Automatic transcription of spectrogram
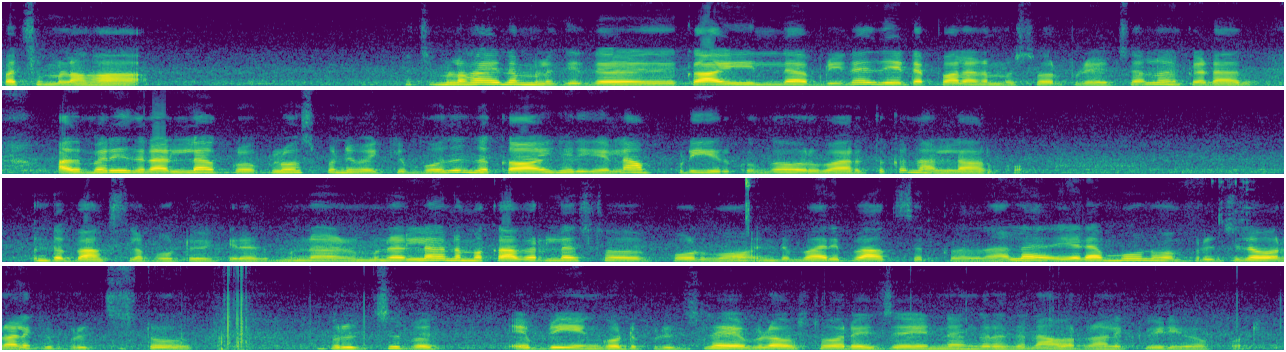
பச்சை மிளகா பச்சை மிளகாய் நம்மளுக்கு இது காய் இல்லை அப்படின்னா இதே டப்பாவில் நம்ம ஸ்டோர் பண்ணி வச்சாலும் கிடாது. அது மாதிரி இதை நல்லா க்ளோஸ் பண்ணி வைக்கும்போது இந்த காய்கறிகள்லாம் அப்படி இருக்குங்க. ஒரு வாரத்துக்கு நல்லாயிருக்கும். இந்த பாக்ஸில் போட்டு வைக்கிறது. முன்ன முன்னெல்லாம் நம்ம கவரில் ஸ்டோ போடுவோம். இந்த மாதிரி பாக்ஸ் இருக்கிறதுனால இடமும் நம்ம ஃப்ரிட்ஜில் ஒரு நாளைக்கு ஃப்ரிட்ஜ் ஸ்டோ ஃப்ரிட்ஜு எப்படி எங்கோட ஃப்ரிட்ஜில் எவ்வளோ ஸ்டோரேஜு என்னங்கிறத நான் ஒரு நாளைக்கு வீடியோ போடுறேன்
